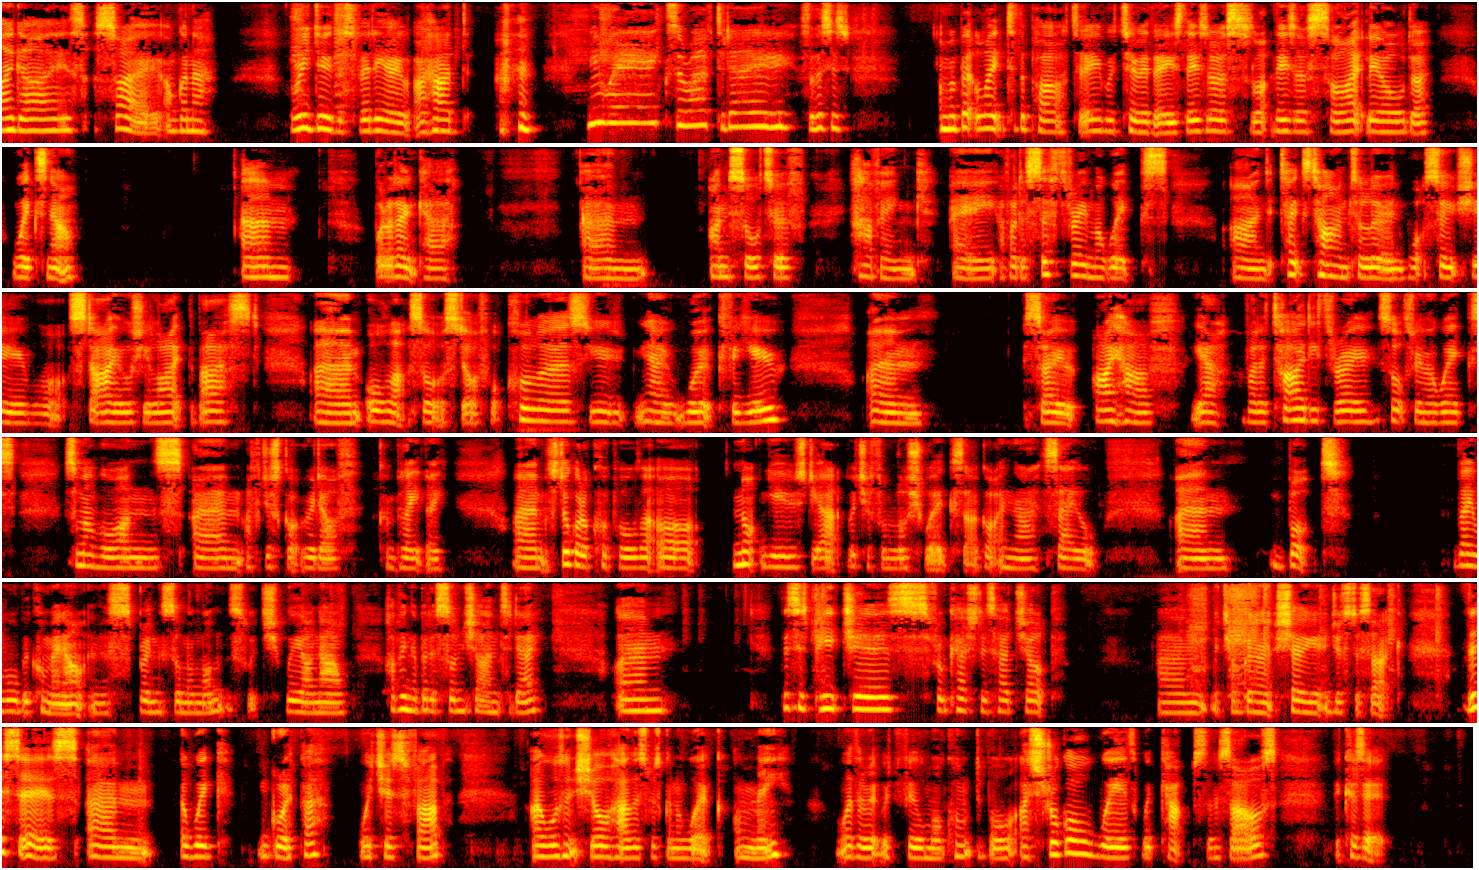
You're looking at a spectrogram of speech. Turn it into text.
Hi guys, so I'm gonna redo this video. I had new wigs arrived today. So this is, I'm a bit late to the party with two of these. These are these are slightly older wigs now. Um, but I don't care. Um, I'm sort of having a, I've had a sift through my wigs and it takes time to learn what suits you, what styles you like the best, um, all that sort of stuff, what colours you, you know, work for you. Um, so I have, yeah, I've had a tidy through, sort through my wigs. Some of the ones um, I've just got rid of completely. Um, I've still got a couple that are not used yet, which are from Lush Wigs that I got in their sale. Um, but they will be coming out in the spring summer months which we are now having a bit of sunshine today. Um, this is peaches from Keshley's head shop um, which i'm going to show you in just a sec. This is um, a wig gripper which is fab. I wasn't sure how this was going to work on me whether it would feel more comfortable. I struggle with wig caps themselves because it,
